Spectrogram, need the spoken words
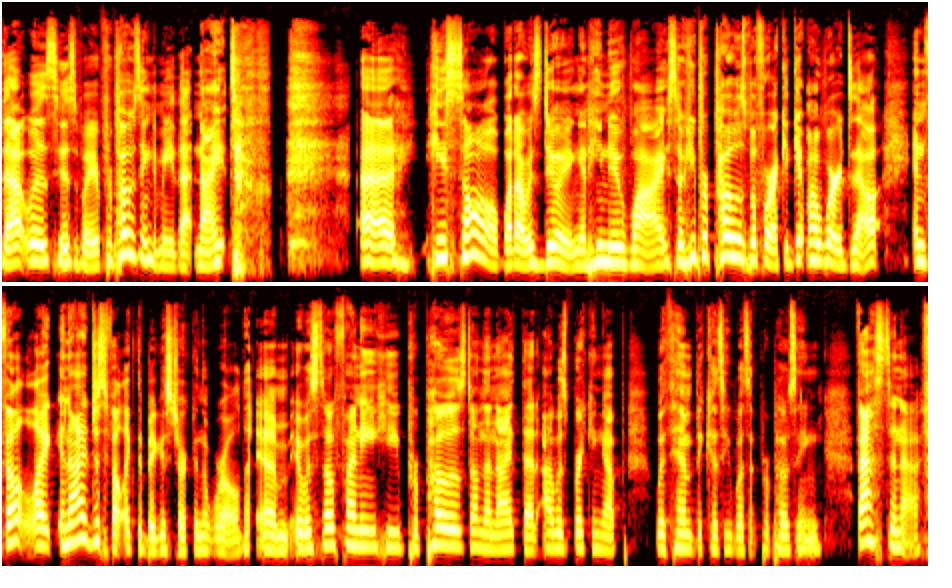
that was his way of proposing to me that night. uh, he saw what I was doing and he knew why. So he proposed before I could get my words out and felt like, and I just felt like the biggest jerk in the world. Um, it was so funny. He proposed on the night that I was breaking up with him because he wasn't proposing fast enough.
